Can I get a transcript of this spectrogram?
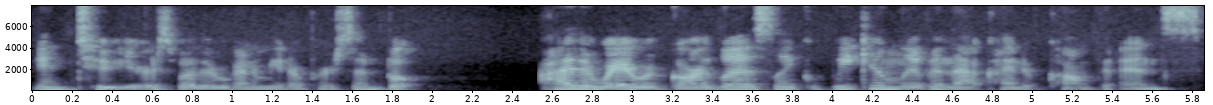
in two years whether we're going to meet our person. But either way, regardless, like we can live in that kind of confidence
